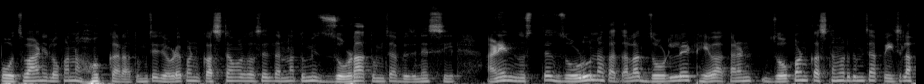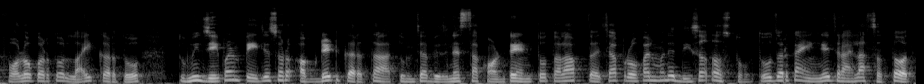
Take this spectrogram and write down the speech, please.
पोचवा आणि लोकांना हुक करा. तुमचे जेवढे पण कस्टमर्स असेल त्यांना तुम्ही जोडा तुमच्या बिझनेसशी आणि नुसते जोडू नका त्याला जोडले ठेवा. कारण जो पण कस्टमर तुमच्या पेजला फॉलो करतो लाईक करतो तुम्ही जे पण पेजेसवर अपडेट करता तुमच्या बिझनेसचा कॉन्टेंट तो त्याला त्याच्या प्रोफाईलमध्ये दिसत असतो. तो जर का एंगेज राहिला सतत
